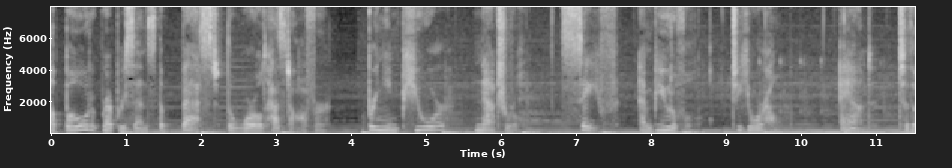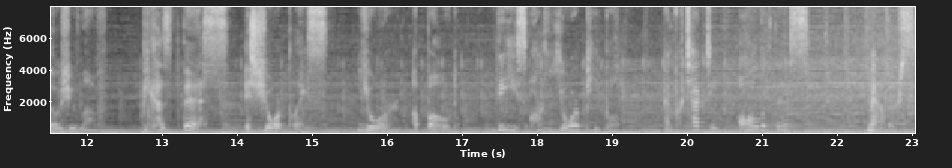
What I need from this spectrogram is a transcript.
Abode represents the best the world has to offer, bringing pure, natural, safe, and beautiful to your home and to those you love. Because this is your place, your abode. These are your people, and protecting all of this matters.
